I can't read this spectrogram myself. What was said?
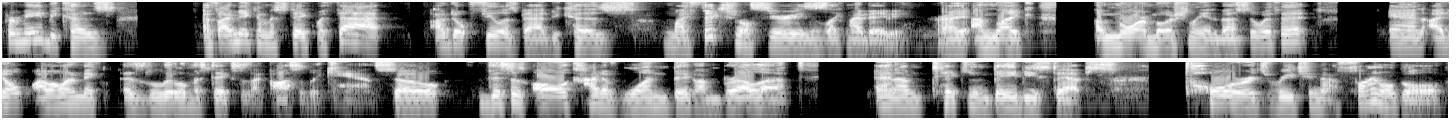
for me because if I make a mistake with that, I don't feel as bad because my fictional series is like my baby, right? I'm like, I'm more emotionally invested with it. And I don't, I want to make as little mistakes as I possibly can. So this is all kind of one big umbrella. And I'm taking baby steps towards reaching that final goal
